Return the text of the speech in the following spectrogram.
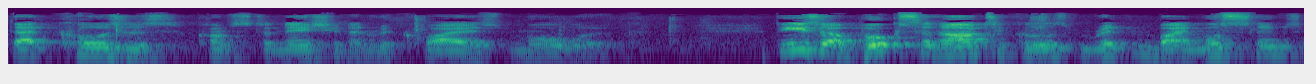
that causes consternation and requires more work. These are books and articles written by Muslims,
